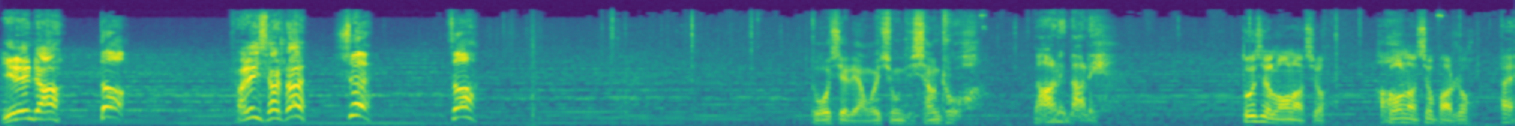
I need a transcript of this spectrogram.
李连长到，传令下山。是，走。多谢两位兄弟相助啊！哪里哪里，多谢龙老兄，龙老兄保重。哎，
